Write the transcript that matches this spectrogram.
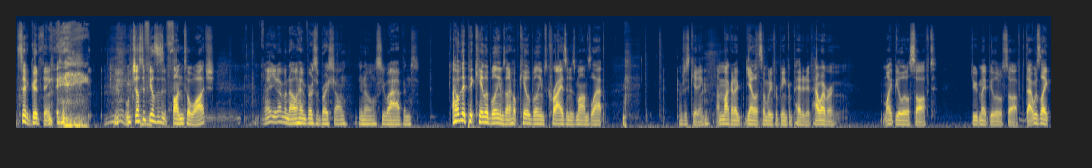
I said a good thing. Well, Justin Fields isn't fun to watch. Hey, you never know. Him versus Bryce Young. You know, we'll see what happens. I hope they pick Caleb Williams, and I hope Caleb Williams cries in his mom's lap. I'm just kidding. I'm not gonna yell at somebody for being competitive. However, might be a little soft. Dude might be a little soft. That was like,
